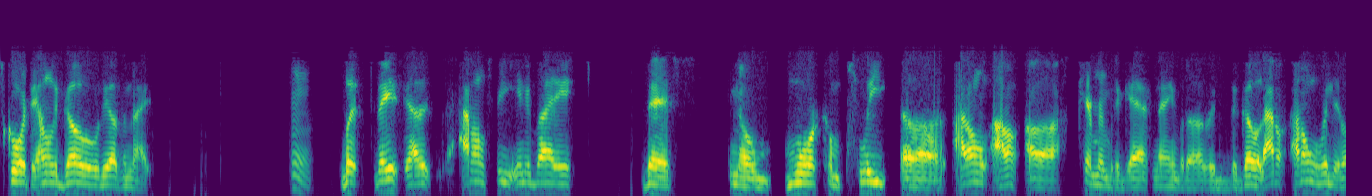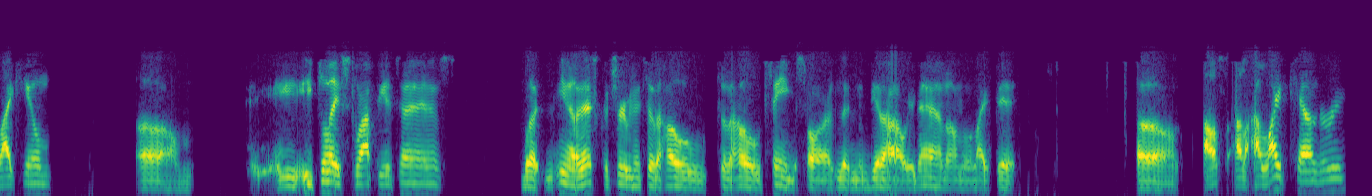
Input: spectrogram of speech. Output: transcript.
scored the only goal the other night. Mm. But they, uh, I don't see anybody that's you know more complete. Uh, I don't, I don't, uh, can't remember the guy's name, but uh, the, the goal. I don't, I don't really like him. Um, he, he plays sloppy at times, but you know that's contributing to the whole to the whole team as far as letting them get all the way down on them like that. Uh, I, I like Calgary.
